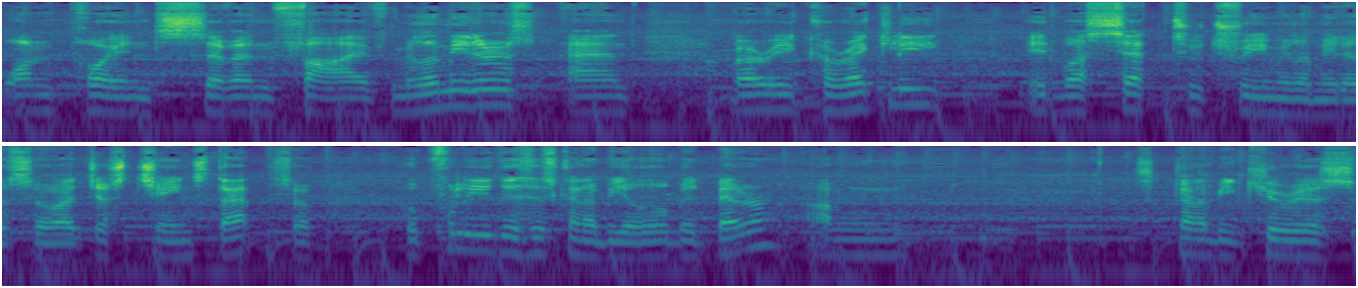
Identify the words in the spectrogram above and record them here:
1.75 millimeters and very correctly it was set to 3 millimeters so I just changed that. So hopefully this is gonna be a little bit better. I'm gonna be curious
